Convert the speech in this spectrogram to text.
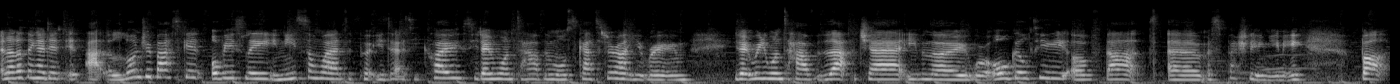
Another thing I did is add a laundry basket. Obviously, you need somewhere to put your dirty clothes. You don't want to have them all scattered around your room. You don't really want to have that chair, even though we're all guilty of that, um, especially in uni. But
